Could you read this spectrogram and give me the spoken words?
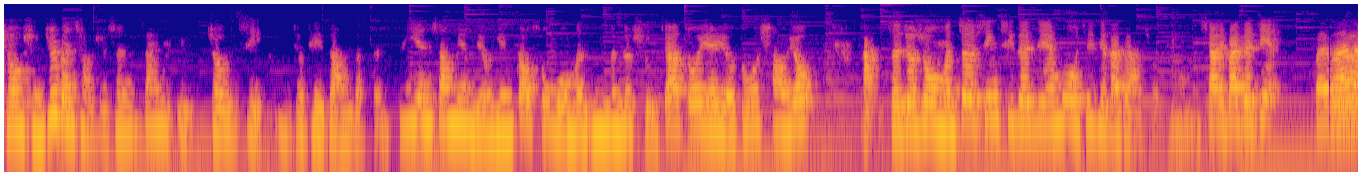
搜寻“日本小学生三语周记”，你就可以在我们的粉丝页上面留言，告诉我们你们的暑假作业有多少哟。那这就是我们这星期的节目，谢谢大家的收听，我们下礼拜再见，拜拜拜。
